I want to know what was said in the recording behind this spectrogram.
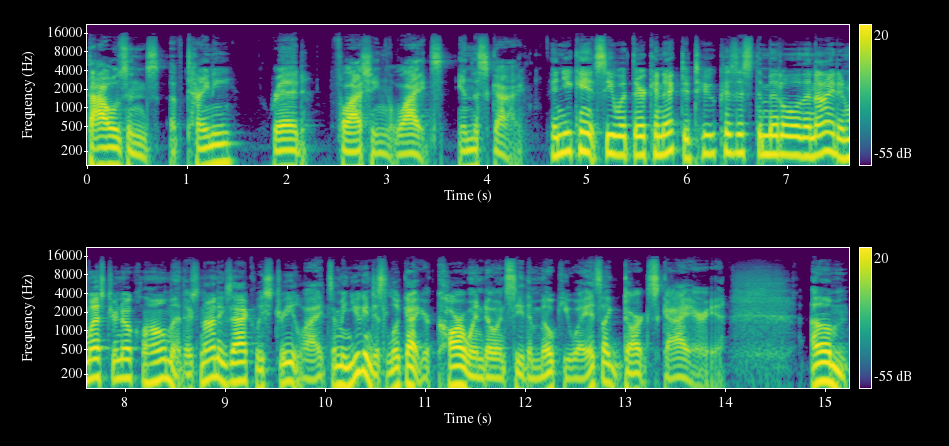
thousands of tiny red flashing lights in the sky. And you can't see what they're connected to because it's the middle of the night in western Oklahoma. There's not exactly street lights. I mean, you can just look out your car window and see the Milky Way. It's like dark sky area. Um,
